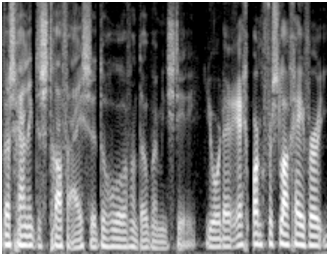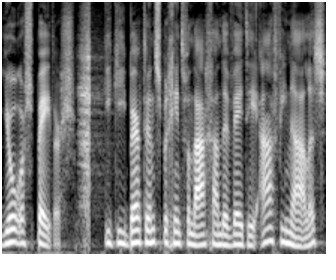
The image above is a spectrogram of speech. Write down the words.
waarschijnlijk de strafeisen te horen van het Openbaar Ministerie. Je hoorde rechtbankverslaggever Joris Peters. Kiki Bertens begint vandaag aan de WTA-finales.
